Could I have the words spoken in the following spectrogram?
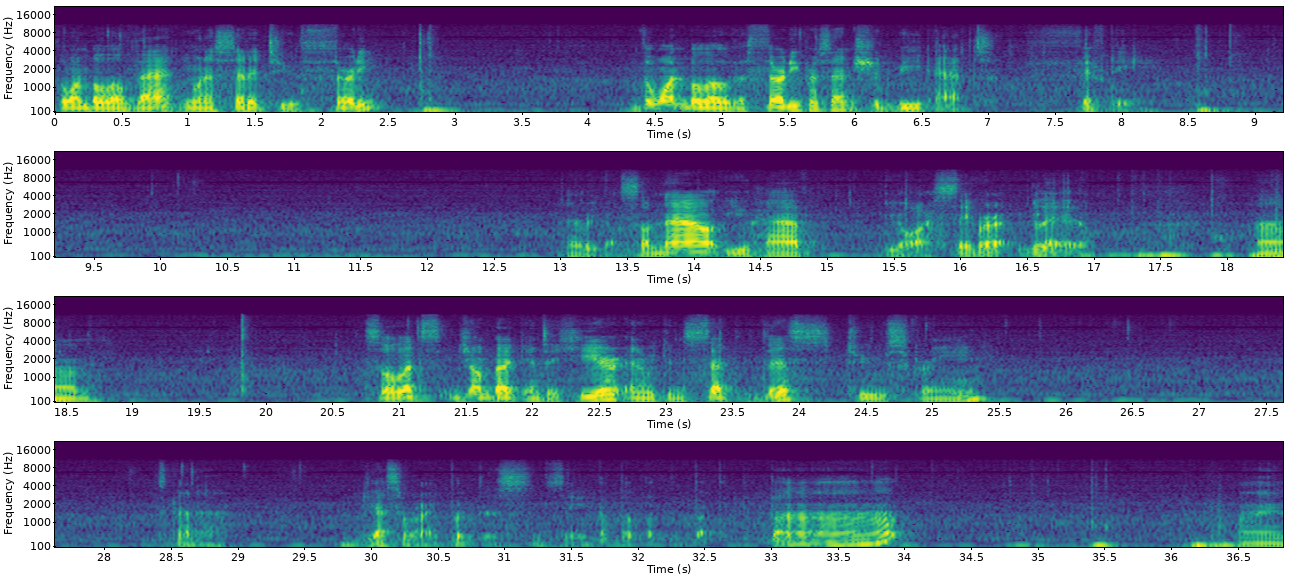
The one below that, you want to set it to 30. The one below the 30% should be at 50. There we go. So now you have your saber glow. Um, so let's jump back into here and we can set this to screen. It's gonna guess where I put this. Let's see. Like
